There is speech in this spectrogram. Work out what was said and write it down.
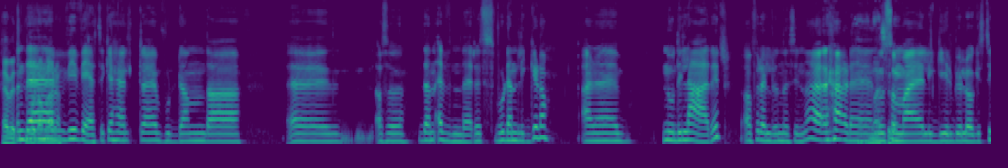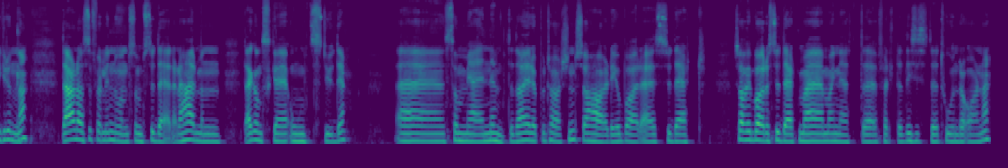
Jeg vet Men ikke det, hvordan det er. vi vet ikke helt uh, hvordan da uh, Altså, den evnen deres, hvor den ligger, da. Er det noe de lærer av foreldrene sine? Er det Nei, noe som er, ligger biologisk til grunne? Det er da selvfølgelig noen som studerer det her, men det er ganske ungt studie. Eh, som jeg nevnte da i reportasjen, så har de jo bare studert Så har vi bare studert med magnetfeltet de siste 200 årene.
